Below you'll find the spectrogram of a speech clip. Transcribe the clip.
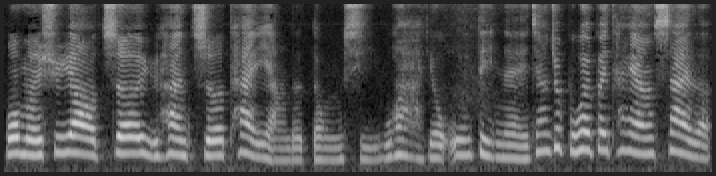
我们需要遮雨和遮太阳的东西。哇，有屋顶诶，这样就不会被太阳晒了，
